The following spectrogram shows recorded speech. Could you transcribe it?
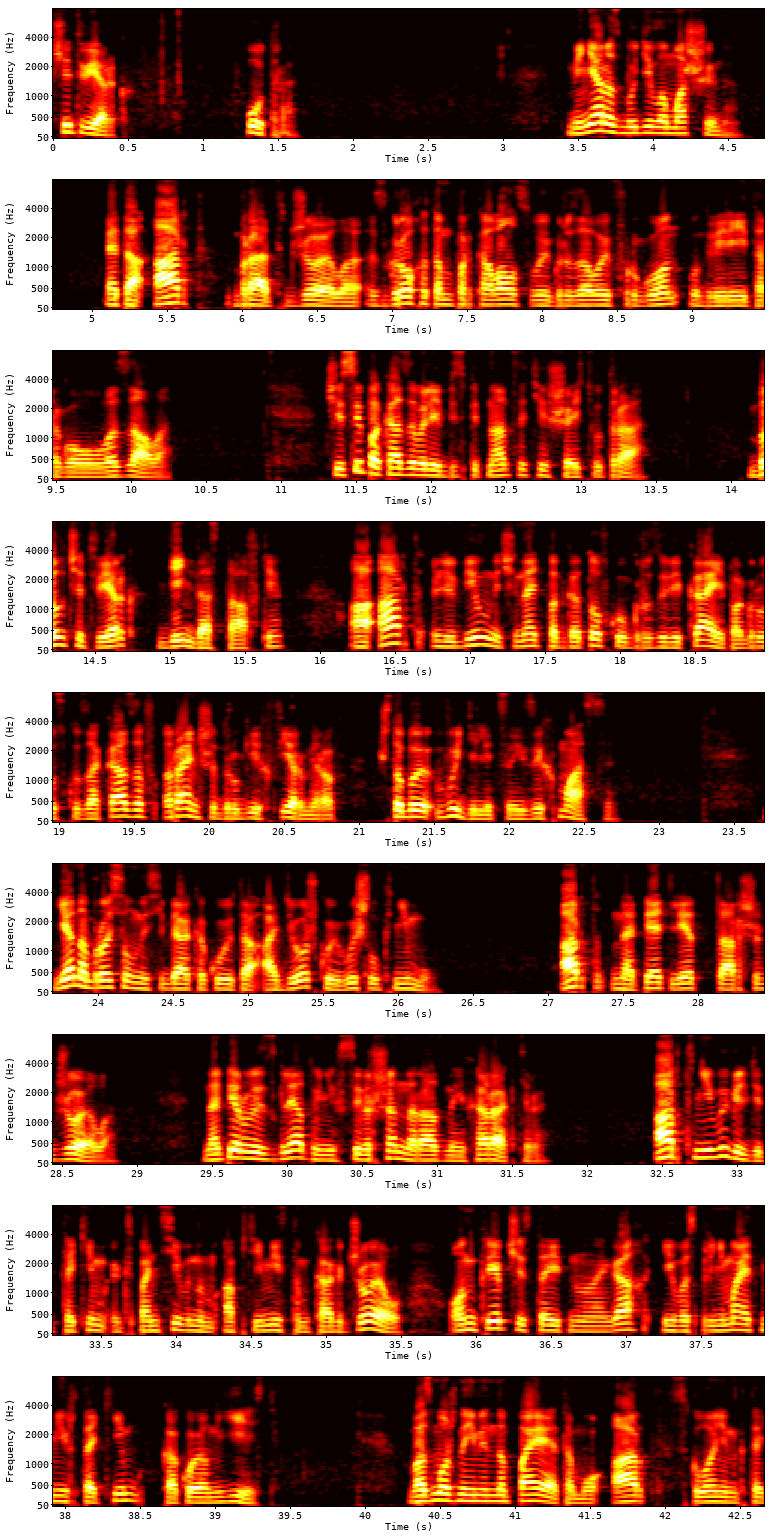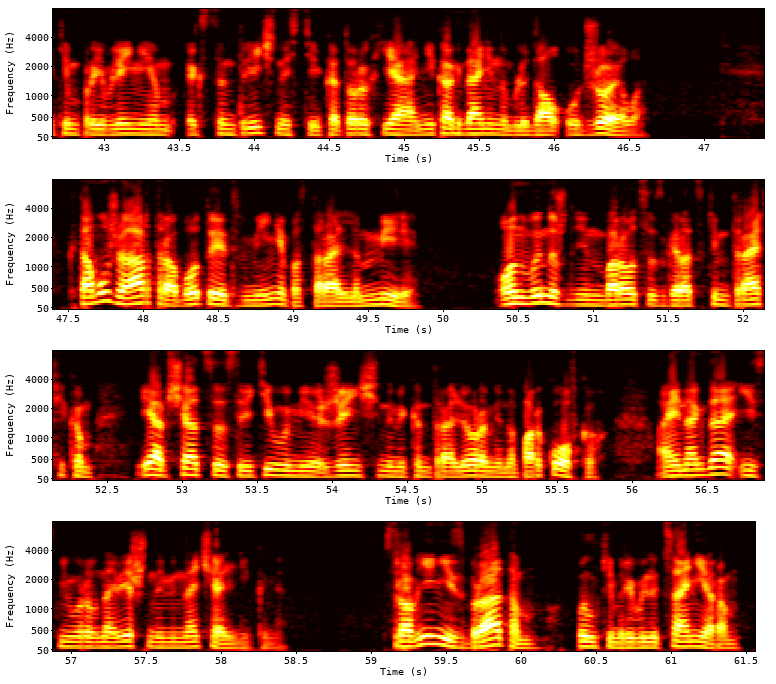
Четверг. Утро. Меня разбудила машина. Это Арт, брат Джоэла, с грохотом парковал свой грузовой фургон у дверей торгового зала. Часы показывали без 15:06 утра. Был четверг, день доставки, а Арт любил начинать подготовку грузовика и погрузку заказов раньше других фермеров, чтобы выделиться из их массы. Я набросил на себя какую-то одежку и вышел к нему. Арт на 5 лет старше Джоэла. На первый взгляд у них совершенно разные характеры. Арт не выглядит таким экспансивным оптимистом, как Джоэл, он крепче стоит на ногах и воспринимает мир таким, какой он есть. Возможно, именно поэтому Арт склонен к таким проявлениям эксцентричности, которых я никогда не наблюдал у Джоэла. К тому же Арт работает в менее пасторальном мире. Он вынужден бороться с городским трафиком и общаться с ретивыми женщинами-контролёрами на парковках, а иногда и с неуравновешенными начальниками. В сравнении с братом, пылким революционером,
